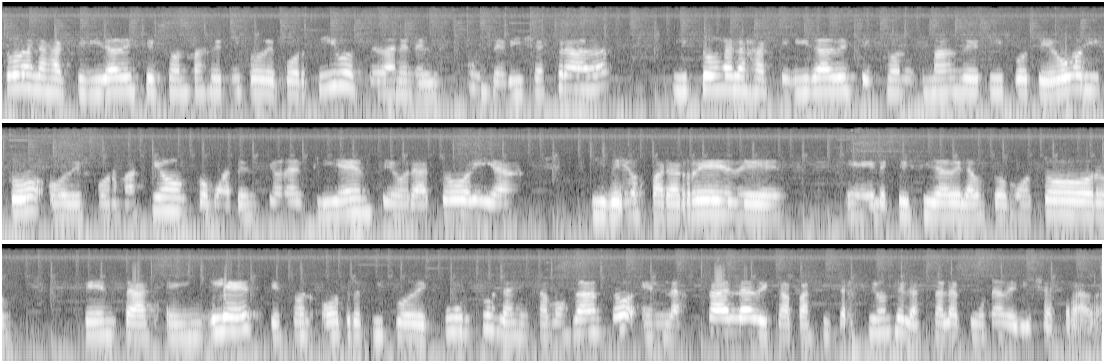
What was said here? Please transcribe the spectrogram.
Todas las actividades que son más de tipo deportivo se dan en el sur de Villa Estrada y todas las actividades que son más de tipo teórico o de formación, como atención al cliente, oratoria, videos para redes, eh, electricidad del automotor, ventas e inglés, que son otro tipo de cursos, las estamos dando en la sala de capacitación de la sala cuna de Villa Estrada.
